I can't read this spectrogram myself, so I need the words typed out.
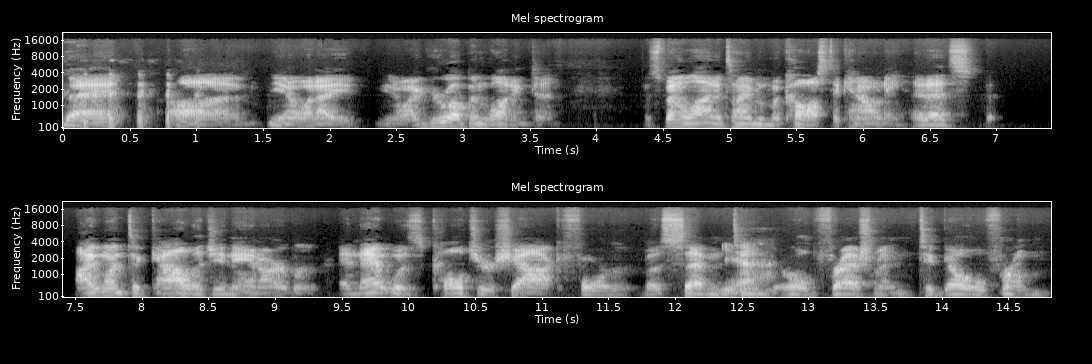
that uh, you know, when I you know I grew up in Ludington I spent a lot of time in Mecosta County. And that's I went to college in Ann Arbor, and that was culture shock for a 17 yeah. year old freshman to go from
